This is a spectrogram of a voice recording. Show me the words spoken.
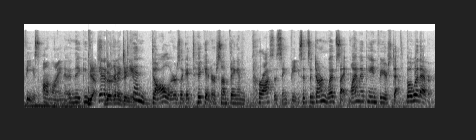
fees online. And they can Yes, get up they're to like $10 like a ticket or something and processing fees. It's a darn website. Why am I paying for your stuff? But whatever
